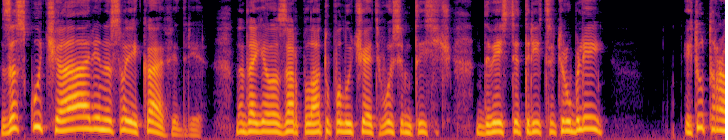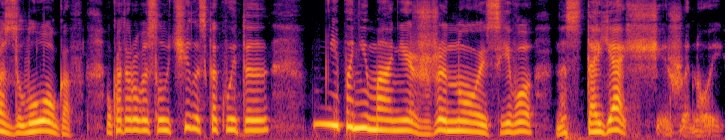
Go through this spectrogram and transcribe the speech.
Заскучали на своей кафедре. Надоело зарплату получать 8230 рублей. И тут Разлогов, у которого случилось какое-то непонимание с женой, с его настоящей женой.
